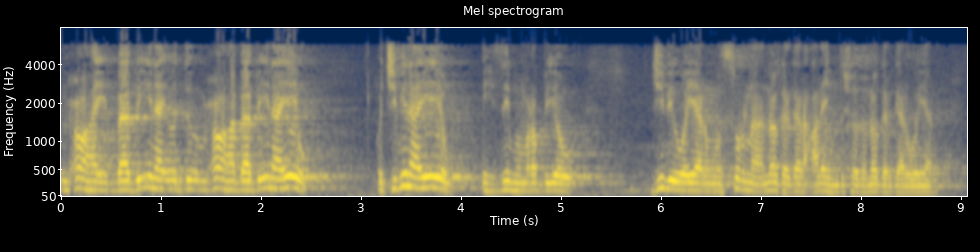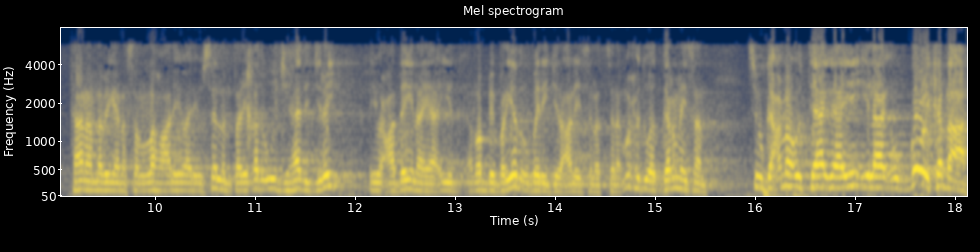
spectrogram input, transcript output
muxuu ahay baabi'inay muxuu ahaa baabi'inaayeyow oo jibinaayeyow ihzimhum rabbiyow. Jibi weeyaan wansurna noo gargaar calayhim dushooda noo gargaar weeyaan taana nabigeena sala allahu alayh waali wasalam ariiqada uu jihaadi jiray ayuu caddaynayaa iyo rabbi baryada u bari jiray alayhi salatu slam uxud waad garanaysaan si uu gacmaha u taagaayey ilaa goy ka dhaca.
